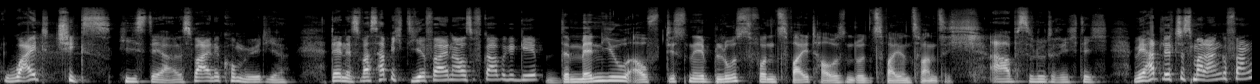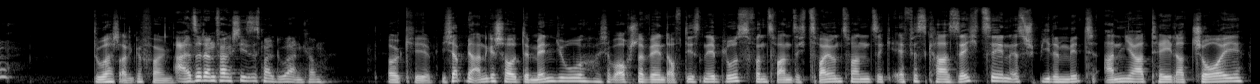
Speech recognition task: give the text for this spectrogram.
White Chicks hieß der. Das war eine Komödie. Dennis, was habe ich dir für eine Hausaufgabe gegeben? The Menu auf Disney Plus von 2022. Absolut richtig. Wer hat letztes Mal angefangen? Du hast angefangen. Also dann fangst dieses Mal du an, komm. Okay. Ich habe mir angeschaut, The Menu, ich habe auch schon erwähnt, auf Disney Plus von 2022, FSK 16. Es spielen mit Anja Taylor-Joy,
